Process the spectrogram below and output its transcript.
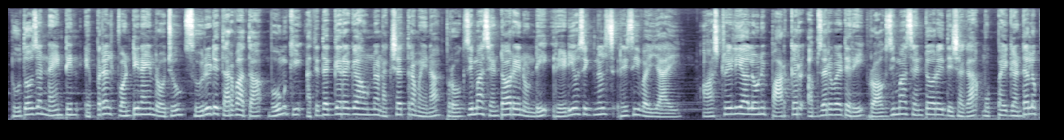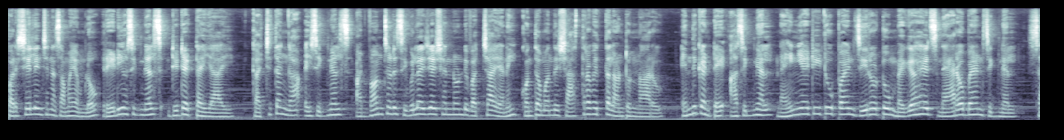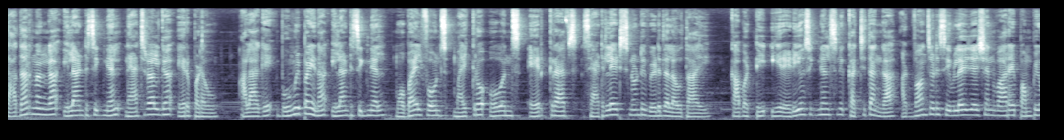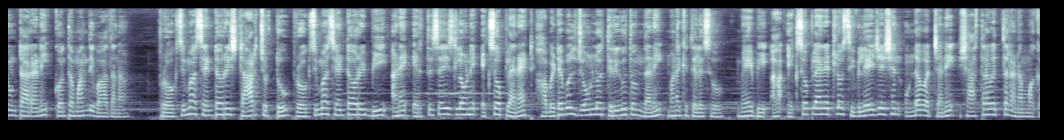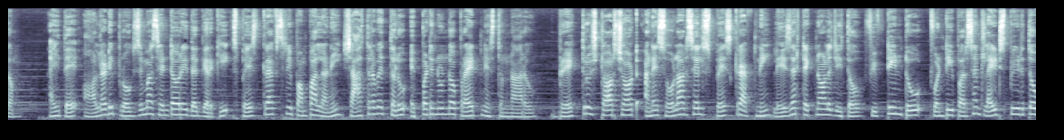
Two thousand nineteen April twenty nine రోజు సూర్యుడి తర్వాత భూమికి అతి దగ్గరగా ఉన్న నక్షత్రమైన ప్రోక్సిమా సెంటారీ నుండి రేడియో సిగ్నల్స్ రిసీవ్ అయ్యాయి. ఆస్ట్రేలియాలోని పార్కర్ అబ్జర్వేటరీ ప్రాక్సిమా సెంటోరీ దిశగా ముప్పై గంటలు పరిశీలించిన సమయంలో రేడియో సిగ్నల్స్ డిటెక్ట్ అయ్యాయి. ఖచ్చితంగా ఈ సిగ్నల్స్ అడ్వాన్స్డ్ సివిలైజేషన్ నుండి వచ్చాయని కొంతమంది శాస్త్రవేత్తలు అంటున్నారు. ఎందుకంటే ఆ signal nine eighty two point zero two megahertz narrow band signal. సాధారణంగా ఇలాంటి సిగ్నల్ నేచురల్గా ఏర్పడవు. అలాగే భూమిపైన ఇలాంటి signal mobile phones micro ovens aircrafts satellites నుండి విడుదలవుతాయి. కాబట్టి ఈ రేడియో సిగ్నల్స్ని ఖచ్చితంగా అడ్వాన్స్డ్ సివిలైజేషన్ వారే పంపి ఉంటారని కొంతమంది వాదన. ప్రోక్సిమా సెంటోరీ స్టార్ చుట్టూ ప్రోక్సిమా సెంటోరీ బి అనే ఎర్త్ సైజ్లోని ఎక్సోప్లానెట్ హబిటబుల్ జోన్లో తిరుగుతుందని మనకి తెలుసు. మేబీ ఆ ఎక్సోప్లానెట్లో సివిలైజేషన్ ఉండవచ్చని శాస్త్రవేత్తల నమ్మకం. అయితే ఆల్రెడీ ప్రోగ్జిమా సెంటోరీ దగ్గరికి స్పేస్ క్రాఫ్ట్స్ని పంపాలని శాస్త్రవేత్తలు ఎప్పటి నుండో ప్రయత్నిస్తున్నారు. బ్రేక్ త్రూ స్టార్ షాట్ అనే సోలార్ సెల్ స్పేస్ క్రాఫ్ట్ని లేజర్ టెక్నాలజీతో fifteen to twenty percent light స్పీడ్తో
